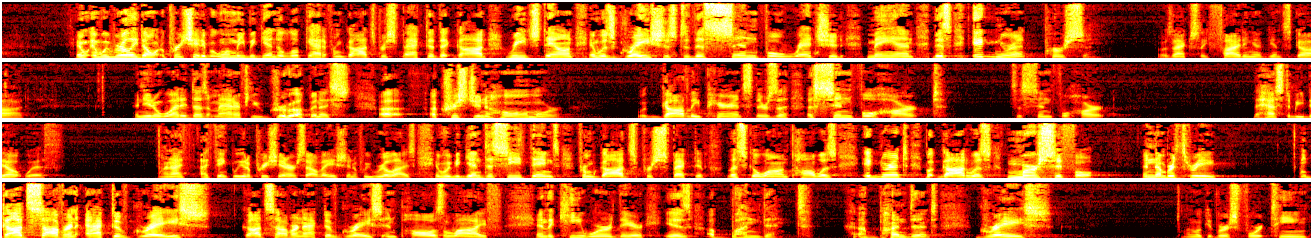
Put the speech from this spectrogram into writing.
And, and we really don't appreciate it. But when we begin to look at it from God's perspective, that God reached down and was gracious to this sinful, wretched man, this ignorant person that was actually fighting against God. And you know what? It doesn't matter if you grew up in a, uh, a Christian home or with godly parents, there's a, a sinful heart it's a sinful heart that has to be dealt with. And I, I, think we would appreciate our salvation if we realize, if we begin to see things from God's perspective. Let's go on. Paul was ignorant, but God was merciful. And number three, God's sovereign act of grace, God's sovereign act of grace in Paul's life, and the key word there is abundant. Abundant grace. And look at verse 14.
